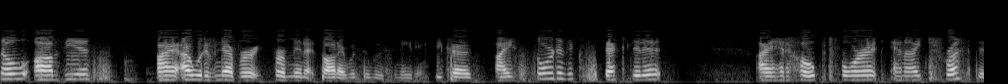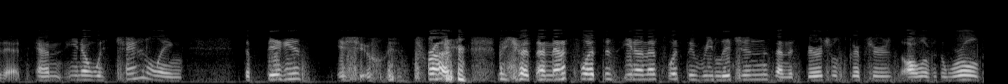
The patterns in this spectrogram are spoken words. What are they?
so obvious. I, I would have never for a minute thought I was hallucinating because I sort of expected it I had hoped for it and I trusted it. And you know, with channeling, the biggest issue is trust because and that's what this you know that's what the religions and the spiritual scriptures all over the world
